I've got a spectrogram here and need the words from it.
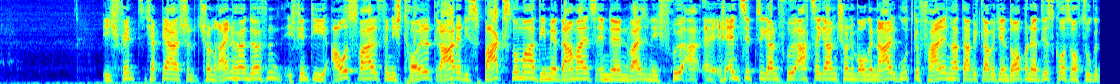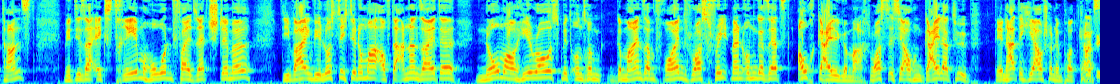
Ich finde, ich habe ja schon, schon reinhören dürfen. Ich finde die Auswahl finde ich toll. Gerade die Sparks-Nummer, die mir damals in den, weiß ich nicht, früh äh, End 70ern, früh 80ern schon im Original gut gefallen hat. Da habe ich, glaube ich, den Dortmunder Diskurs noch zugetanzt. Mit dieser extrem hohen Falsettstimme. Die war irgendwie lustig, die Nummer. Auf der anderen Seite No More Heroes mit unserem gemeinsamen Freund Ross Friedman umgesetzt. Auch geil gemacht. Ross ist ja auch ein geiler Typ. Den hatte ich hier auch schon im Podcast.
